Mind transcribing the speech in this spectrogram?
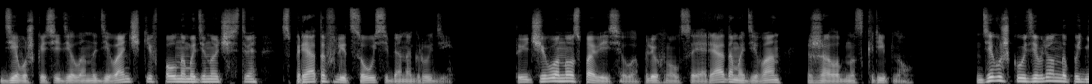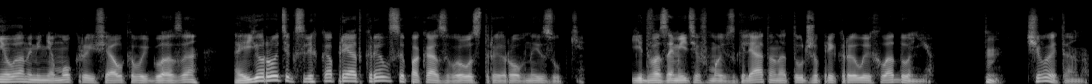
Девушка сидела на диванчике в полном одиночестве, спрятав лицо у себя на груди. «Ты чего нос повесила?» — плюхнулся я рядом, а диван жалобно скрипнул. Девушка удивленно подняла на меня мокрые фиалковые глаза, а ее ротик слегка приоткрылся, показывая острые ровные зубки. Едва заметив мой взгляд, она тут же прикрыла их ладонью. Хм, чего это она?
